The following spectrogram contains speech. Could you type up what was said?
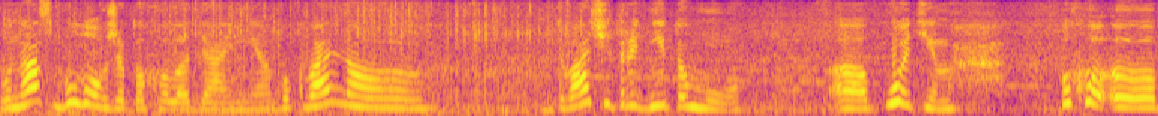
У нас було вже похолодання, буквально два чи три дні тому. Потім е,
